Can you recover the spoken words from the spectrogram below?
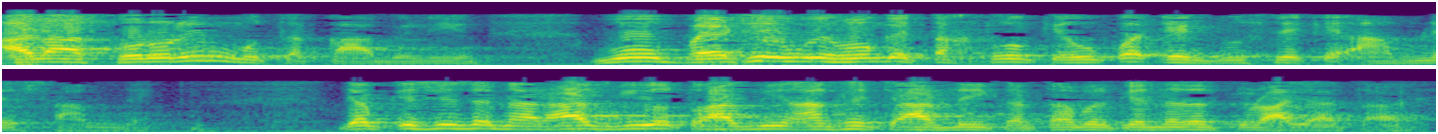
अला सुरिन मुतकाबिलीन। वो बैठे हुए होंगे तख्तों के ऊपर एक दूसरे के आमने सामने। जब किसी से नाराज़गी हो तो आदमी आँखें चार नहीं करता, बल्कि नज़र चुरा जाता है।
